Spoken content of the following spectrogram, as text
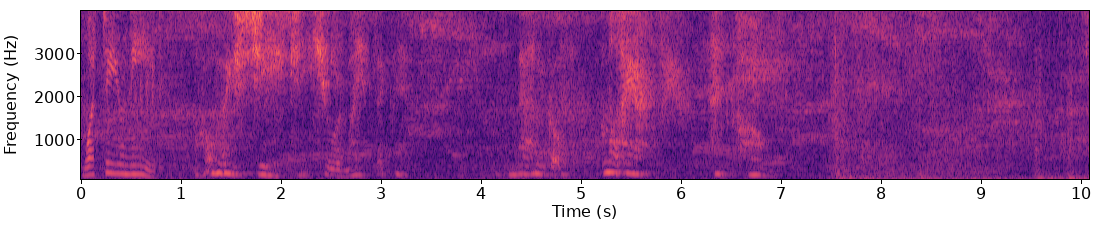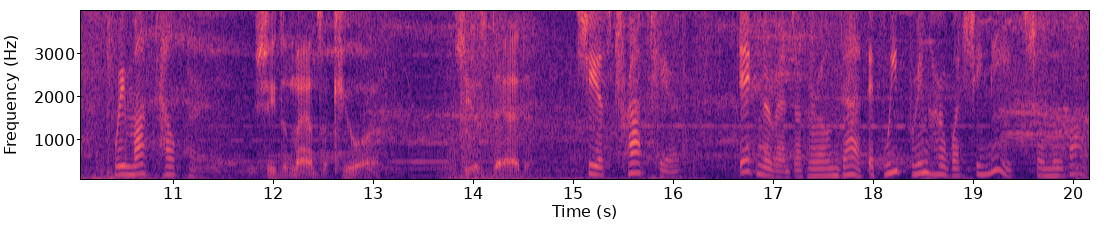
What do you need? Only she can cure my sickness. With Mangold, Meyer, and Poe. We must help her. She demands a cure. She is dead. She is trapped here, ignorant of her own death. If we bring her what she needs, she'll move on.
